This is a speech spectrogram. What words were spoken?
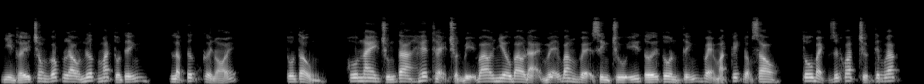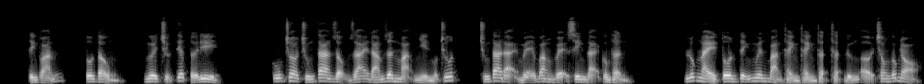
nhìn thấy trong góc lau nước mắt tôn tĩnh, lập tức cười nói, tôn tổng hôm nay chúng ta hết thể chuẩn bị bao nhiêu bao đại mễ băng vệ sinh chú ý tới tôn tĩnh vẻ mặt kích động sau, tô bạch dứt khoát trực tiếp gác. Tính toán, tôn tổng, ngươi trực tiếp tới đi. Cũng cho chúng ta rộng rãi đám dân mạng nhìn một chút, chúng ta đại mễ băng vệ sinh đại công thần. Lúc này tôn tĩnh nguyên bản thành thành thật thật đứng ở trong góc nhỏ,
